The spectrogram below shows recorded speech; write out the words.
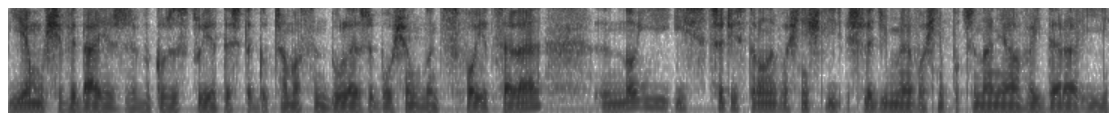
jemu się wydaje, że wykorzystuje też tego Chama Syndule, żeby osiągnąć swoje cele. No i, i z trzeciej strony właśnie śledzimy właśnie poczynania Wejdera i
